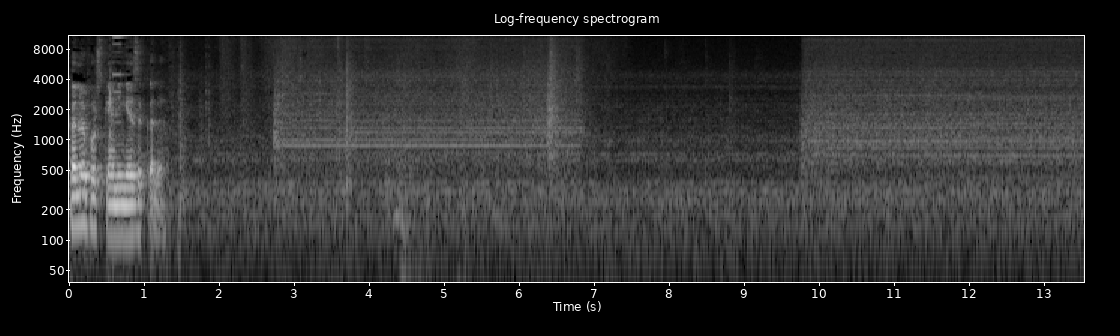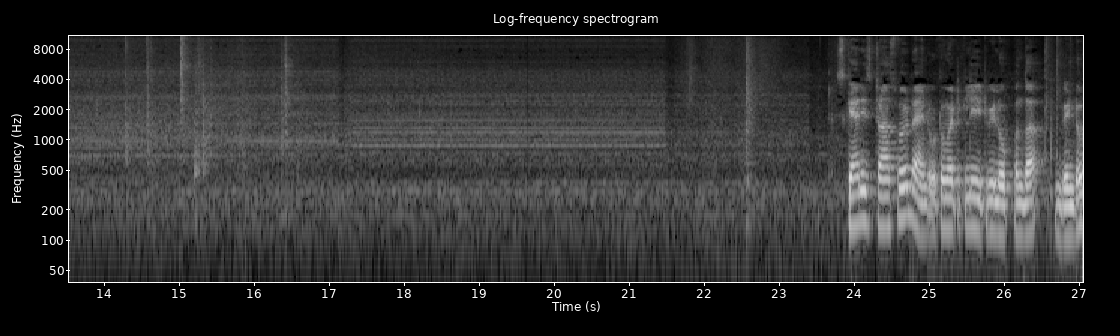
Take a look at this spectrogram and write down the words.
color for scanning as a color. Scan is transferred and automatically it will open the window.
